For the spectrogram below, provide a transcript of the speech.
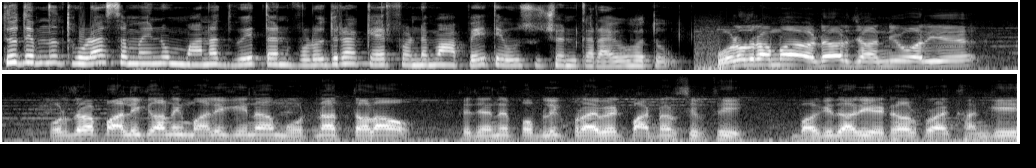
તો તેમનું થોડા સમયનું માનદ વેતન વડોદરા કેર ફંડમાં આપે તેવું સૂચન કરાયું હતું. વડોદરામાં અઢાર જાન્યુઆરીએ વડોદરા પાલિકાની માલિકીના મોટના તળાવ કે જેને પબ્લિક પ્રાઇવેટ પાર્ટનરશિપથી ભાગીદારી હેઠળ ખાનગી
